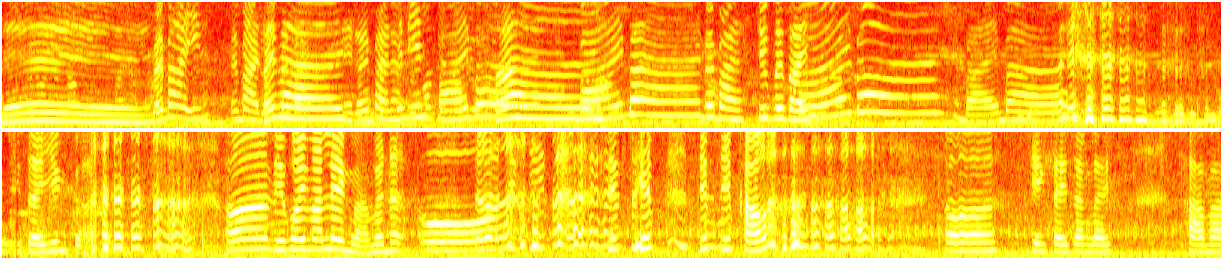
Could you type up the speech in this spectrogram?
เด้บายบายอินบายบายบายบายบายบายนะอินอินบายบายบายบายบายบายบายจุ๊บบายบายบายบายบายบาย ดีใจยิ่งกว่าอ๋อมีพลอยมาเล่งว่ะมันน่ะโอ้จิ๊บจิ๊บจิ๊บจิ๊บจิ๊บจิ๊บเขาเออเกรงใจจังเลย พามา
